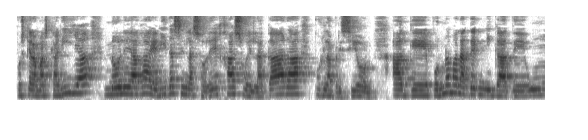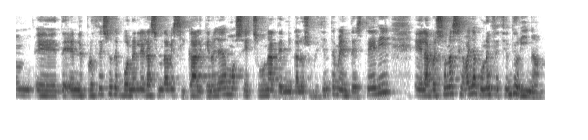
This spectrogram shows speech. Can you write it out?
pues que la mascarilla no le haga heridas en las orejas o en la cara por la presión, a que por una mala técnica de un, eh, en el proceso de ponerle la sonda vesical, que no hayamos hecho una técnica lo suficientemente estéril, eh, la persona se vaya con una infección de orina.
